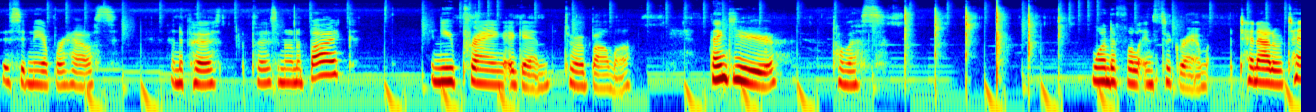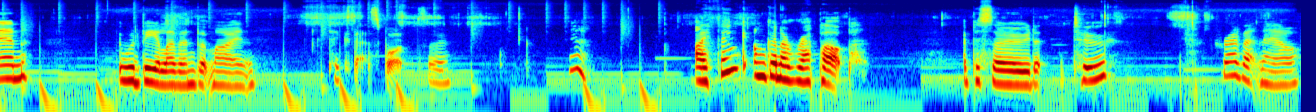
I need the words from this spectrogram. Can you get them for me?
the Sydney Opera House, and a, per- a person on a bike, and you praying again to Obama. Thank you, Thomas. Wonderful Instagram. 10 out of 10. It would be 11, but mine takes that spot, so yeah. I think I'm gonna wrap up episode two right about now.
